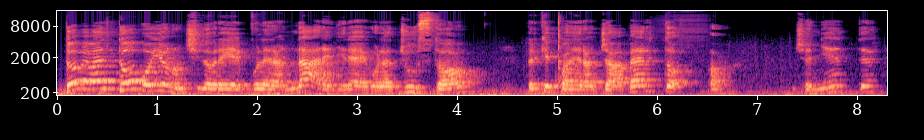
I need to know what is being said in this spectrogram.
Dove va il topo? Io non ci dovrei voler andare di regola, giusto? Perché qua era già aperto. Oh, non c'è niente.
